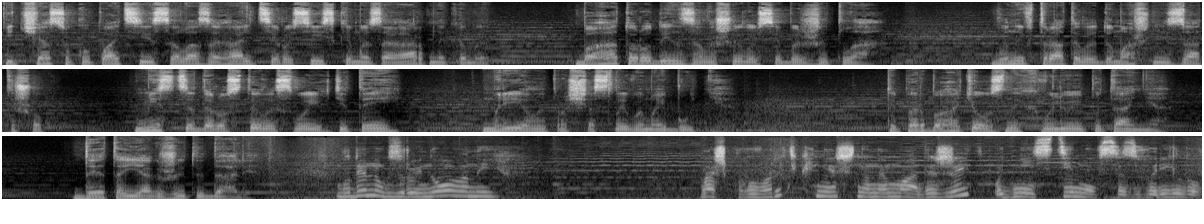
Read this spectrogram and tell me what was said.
Під час окупації села Загальці російськими загарбниками багато родин залишилося без житла. Вони втратили домашній затишок, місце, де ростили своїх дітей, мріяли про щасливе майбутнє. Тепер багатьох з них хвилює питання, де та як жити далі. Будинок зруйнований. Важко говорити, звісно, нема де жити. Одні стіни все згоріло.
